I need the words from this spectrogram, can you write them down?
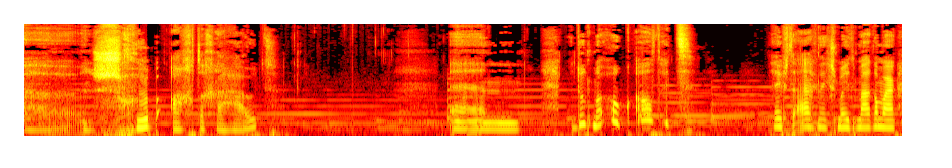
uh, een schubachtige huid. En het doet me ook altijd, het heeft er eigenlijk niks mee te maken, maar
